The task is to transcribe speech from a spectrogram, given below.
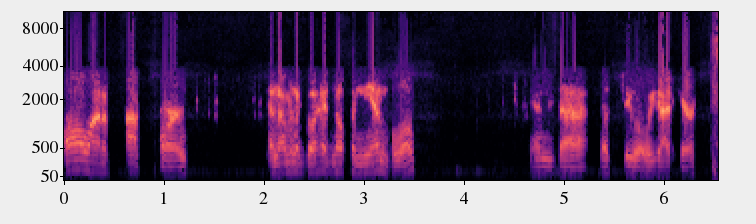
all out of popcorn." And I'm gonna go ahead and open the envelope, and uh, let's see what we got here.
